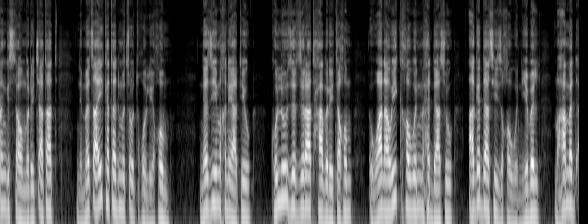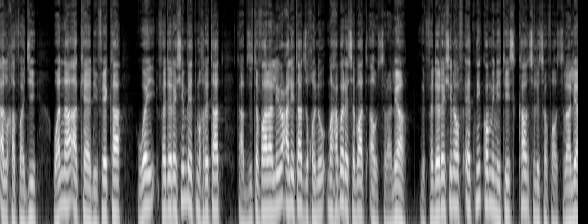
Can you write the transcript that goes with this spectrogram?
መንግስታዊ ምርጫታት ንመጻኢ ከተድምፁ ትኽእሉ ኢኹም። ነዚ ምኽንያት እዩ ኩሉ ዝርዝራት ሓበሬታኹም እዋናዊ ክኸውን ምሕዳሱ ኣገዳሲ ዝኸውን ይብል መሓመድ ኣልኸፋጂ ዋና ኣካየዲ FECCA ወይ ፈደሬሽን ቤት ምኽርታት ካብ ዝተፈላለዩ ዓሌታት ዝኾኑ ማሕበረሰባት ኣውስትራልያ Federation of Ethnic Communities' Councils of Australia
